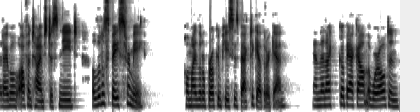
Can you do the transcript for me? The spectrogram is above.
But I will oftentimes just need a little space for me, pull my little broken pieces back together again. And then I could go back out in the world and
